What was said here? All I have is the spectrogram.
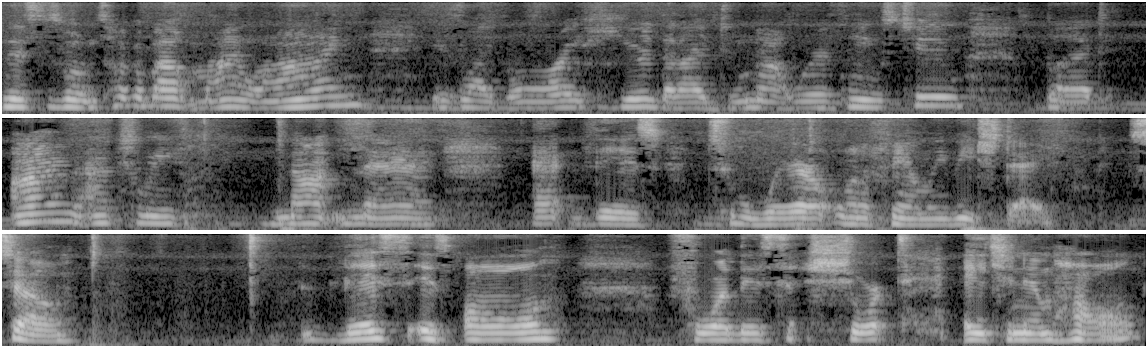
this is what I'm talking about. My line is like right here that I do not wear things to. But I'm actually not mad at this to wear on a family beach day. So this is all for this short H&M haul.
